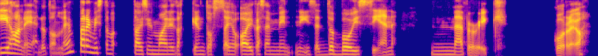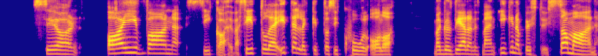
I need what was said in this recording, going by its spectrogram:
ihan ehdoton lemppari, mistä taisin mainitakin tuossa jo aikaisemmin, niin se The Boysien Maverick koreo se on aivan sika hyvä. Siitä tulee itsellekin tosi cool olo. Mä kyllä tiedän, että mä en ikinä pystyisi samaan.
